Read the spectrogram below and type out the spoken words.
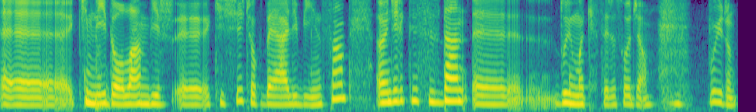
e, kimliği de olan bir e, kişi, çok değerli bir insan. Öncelikle sizden e, duymak isteriz hocam. Buyurun,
